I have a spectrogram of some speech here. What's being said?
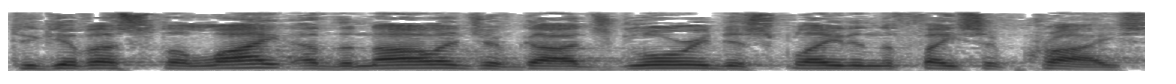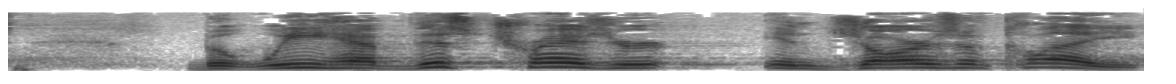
to give us the light of the knowledge of God's glory displayed in the face of Christ. But we have this treasure in jars of clay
